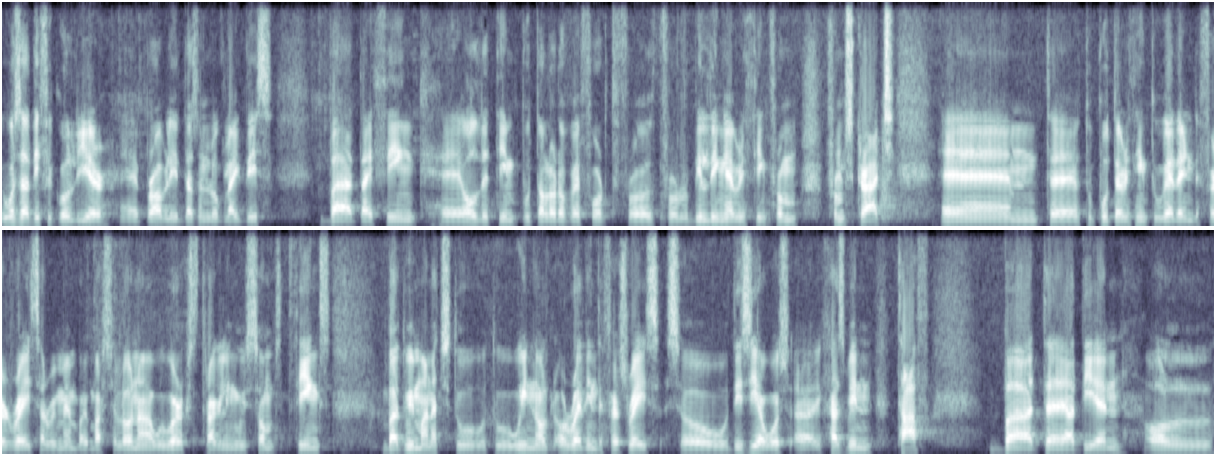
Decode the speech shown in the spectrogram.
it was a difficult year. Uh, probably it doesn't look like this, but I think uh, all the team put a lot of effort for, for building everything from, from scratch and uh, to put everything together in the first race. I remember in Barcelona we were struggling with some things, but we managed to, to win already in the first race. So this year was uh, it has been tough but uh, at the end, all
